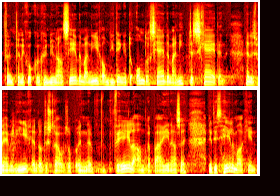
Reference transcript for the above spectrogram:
vind, vind, ik ook een genuanceerde manier om die dingen te onderscheiden, maar niet te scheiden. En dus wij hebben hier, en dat is trouwens op in vele andere pagina's, hè, het is helemaal geen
